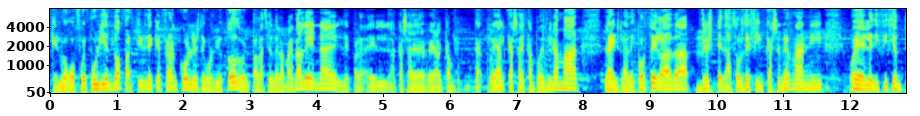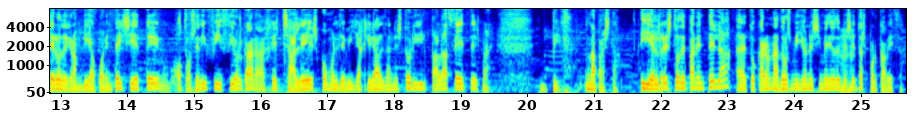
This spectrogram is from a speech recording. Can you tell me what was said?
que luego fue puliendo a partir de que Franco les devolvió todo, el Palacio de la Magdalena, el de la Casa de Real, Campo- Real Casa de Campo de Miramar, la isla de Cortegada, tres pedazos de fincas en Hernani, eh, el edificio entero de Gran Vía 47, otros edificios, garajes, chalés como el de Villa Giralda en Estoril, palacetes, bueno, una pasta. Y el resto de parentela eh, tocaron a dos millones y medio de pesetas por cabeza.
